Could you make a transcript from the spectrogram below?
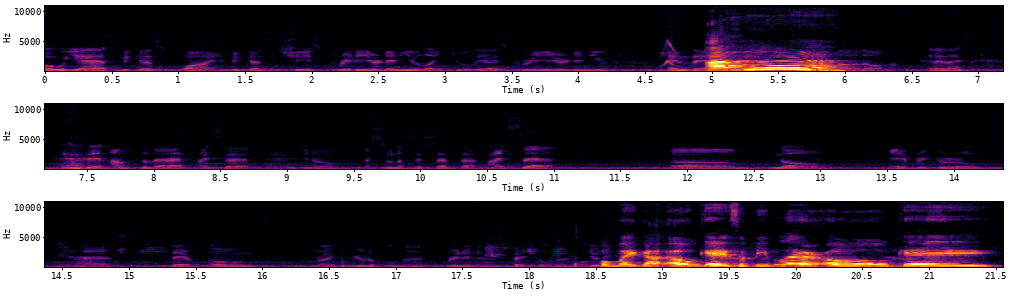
Oh yes, because why? Because she is prettier than you. Like Julia is prettier than you. And then I said, Ah. no, no, no. And then I said, and then after that, I said, you know, as soon as I said that, I said, um, no, every girl has their own right beautifulness, prettiness, specialness. Oh my god, okay, so people are okay.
